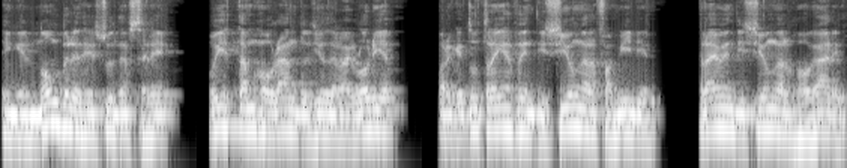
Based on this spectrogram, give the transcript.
En el nombre de Jesús de Nazaret. Hoy estamos orando, Dios de la gloria, para que tú traigas bendición a la familia, trae bendición a los hogares.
